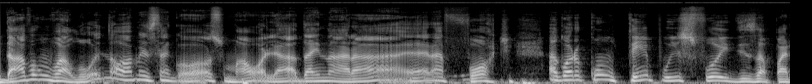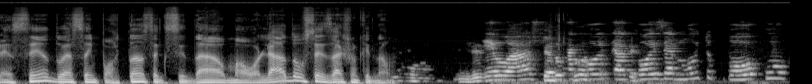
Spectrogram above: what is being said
dava um valor enorme esse negócio, mal olhado, a Inará era forte. Agora, com o tempo, isso foi desaparecendo, essa importância que se dá ao mal olhado, ou vocês acham que não? Eu acho que a coisa, a coisa é muito pouco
